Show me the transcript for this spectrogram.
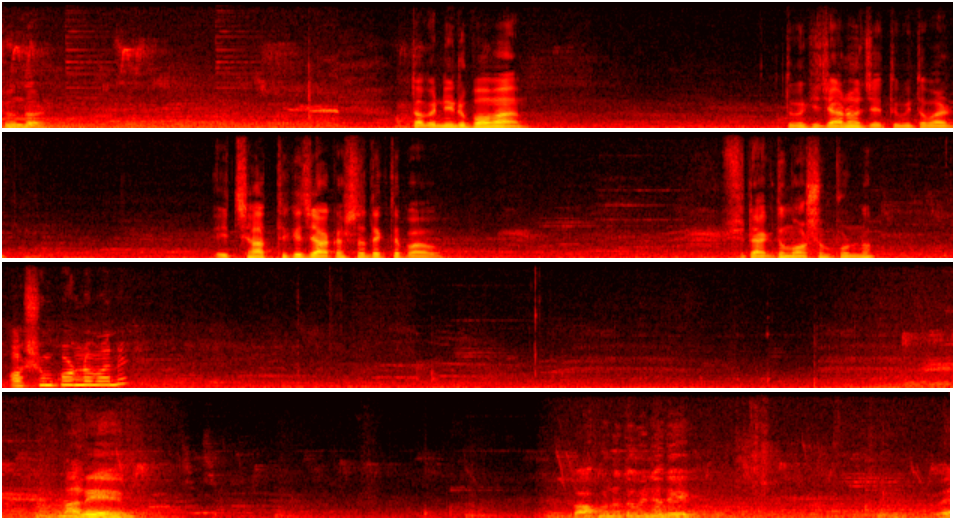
সুন্দর। তবে নিরুপমা, তুমি কি জানো যে তুমি তোমার এই ছাদ থেকে যে আকাশটা দেখতে পাও, সেটা একদম অসম্পূর্ণ? অসম্পূর্ণ মানে? মানে কখনো তুমি যদি ওই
